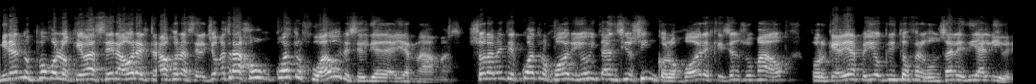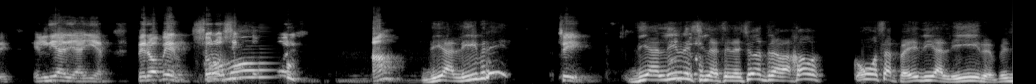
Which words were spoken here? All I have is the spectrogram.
mirando un poco lo que va a ser ahora el trabajo de la selección. Ha trabajado cuatro jugadores el día de ayer nada más. Solamente cuatro jugadores y hoy han sido cinco los jugadores que se han sumado porque había pedido Christopher González día libre el día de ayer. Pero bien, solo ¿Cómo? cinco jugadores. ¿Ah? ¿Día libre? Sí. Día libre si la selección ha trabajado. ¿Cómo vas a pedir día libre? Pues,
